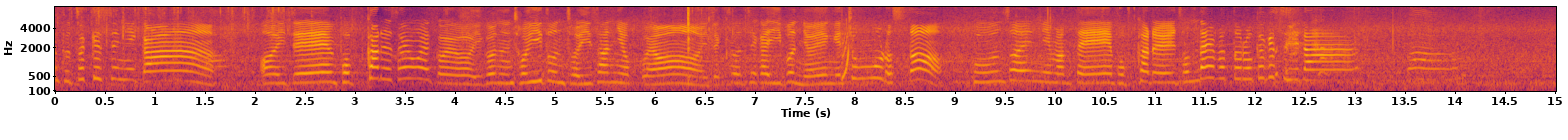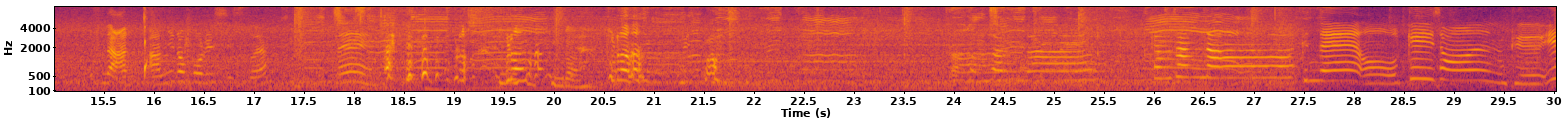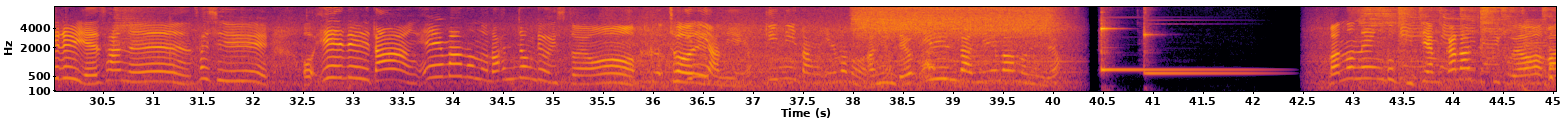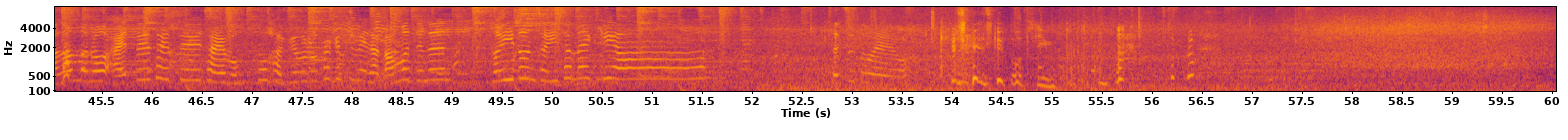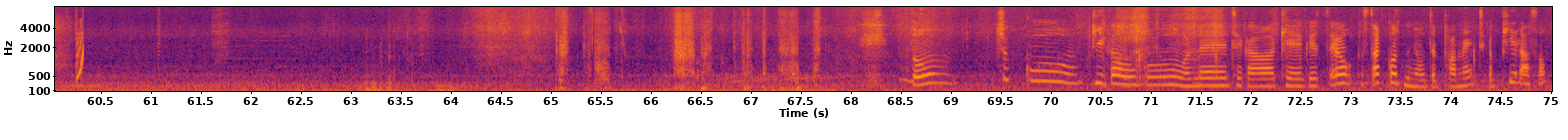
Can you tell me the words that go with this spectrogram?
네, 도착했으니까 어 이제 법카를 사용할 거예요. 이거는 저희 돈 저희 산이었고요. 이제 제가 이번 여행의 총무로서 고은 서희님한테 법카를 전달받도록 하겠습니다. 근데 안, 안 잃어버릴 수 있어요? 네. 불안한 불안한 감사합니다. 감사합니다. 근데 어, 오케이션 그 1일 예산은 사실 어, 1일당 1만 원으로 한정되어 있어요. 저 아니에요? 끼니당 1만 원 아니에요? 아닌데요? 1인당 1만 원인데요? 만 원의 행복 BGM 깔아주시고요. 만 원으로 알뜰살뜰 잘 먹고 가기로 하겠습니다. 나머지는 저희 돈 저희 선 할게요. 제주도예요. 제주도 팀. 너무 춥고 비가 오고 원래 제가 계획을 짜요, 짰거든요 어젯밤에 제가 피라서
